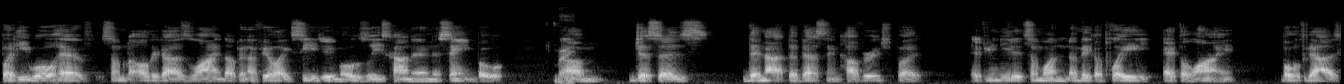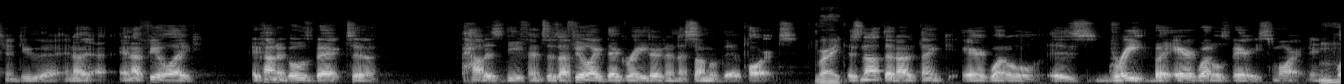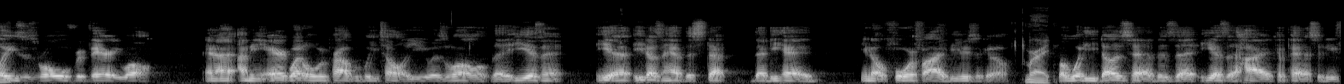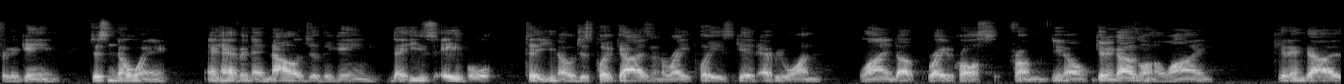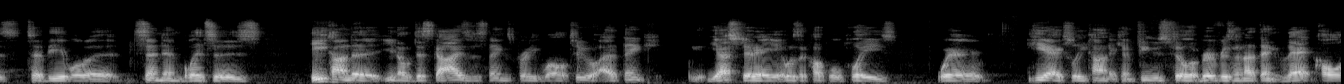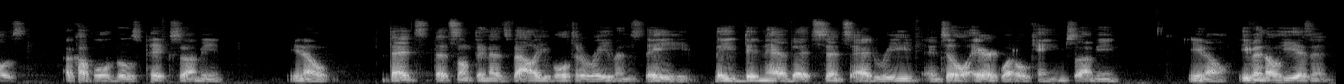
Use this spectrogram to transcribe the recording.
But he will have some of the other guys lined up, and I feel like C.J. Mosley's kind of in the same boat Right. um, just as they're not the best in coverage, but if you needed someone to make a play at the line, both guys can do that. And I and I feel like it kind of goes back to how this defense is. I feel like they're greater than the sum of their parts. right. It's not that I think Eric Weddle is great, but Eric Weddle's very smart and he mm-hmm. plays his role very well. And I, I mean, Eric Weddle would probably tell you as well that he isn't he he doesn't have the step that he had, you know, four or five years ago. Right. But what he does have is that he has a higher capacity for the game, just knowing and having that knowledge of the game that he's able to, you know, just put guys in the right place, get everyone lined up right across from, you know, getting guys on the line, getting guys to be able to send in blitzes. He kind of, you know, disguises things pretty well too. I think yesterday it was a couple of plays where he actually kind of confused Philip Rivers, and I think that caused a couple of those picks. So I mean, you know, that's that's something that's valuable to the Ravens. They they didn't have that since Ed Reed until Eric Weddle came. So I mean, you know, even though he isn't,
